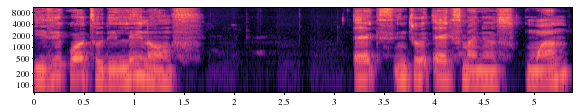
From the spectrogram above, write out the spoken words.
is equal to the ln of x into x minus 1,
